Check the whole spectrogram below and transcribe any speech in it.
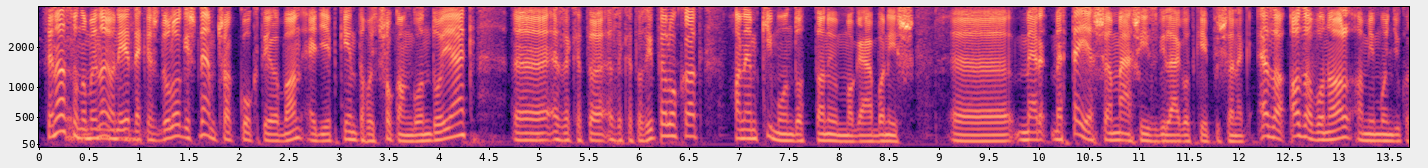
Szerintem azt mondom, hogy nagyon érdekes dolog, és nem csak koktélban egyébként, ahogy sokan gondolják ezeket, a, ezeket az italokat, hanem kimondottan önmagában is, mert, mert teljesen más ízvilágot képviselnek. Ez a, az a vonal, ami mondjuk a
